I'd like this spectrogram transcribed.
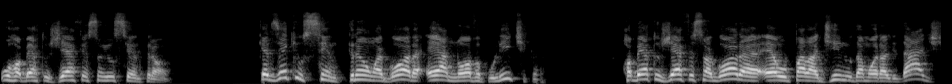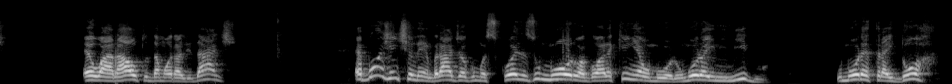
o Roberto Jefferson e o Centrão? Quer dizer que o Centrão agora é a nova política? Roberto Jefferson agora é o paladino da moralidade? É o arauto da moralidade? É bom a gente lembrar de algumas coisas. O Moro agora, quem é o Moro? O Moro é inimigo? O Moro é traidor?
